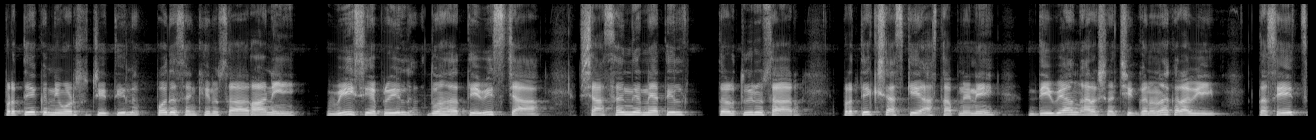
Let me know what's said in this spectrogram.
प्रत्येक निवडसूचीतील पदसंख्येनुसार आणि वीस एप्रिल दोन हजार तेवीसच्या शासन निर्णयातील तरतुदीनुसार प्रत्येक शासकीय आस्थापनेने दिव्यांग आरक्षणाची गणना करावी तसेच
